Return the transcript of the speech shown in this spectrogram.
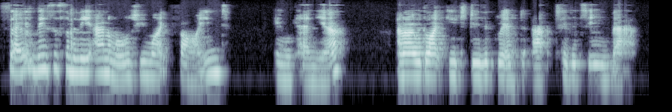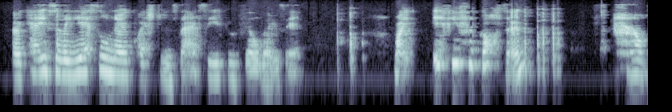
so these are some of the animals you might find in Kenya. And I would like you to do the grid activity there. Okay, so the yes or no questions there, so you can fill those in. Right, if you've forgotten how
